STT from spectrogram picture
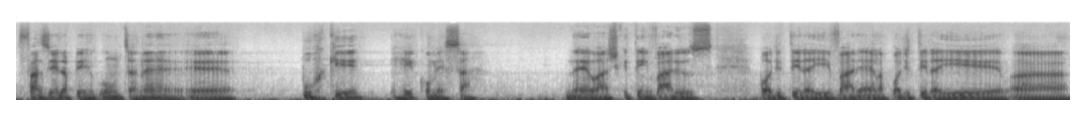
fazer a pergunta, né? É, por que recomeçar? Né? Eu acho que tem vários, pode ter aí várias, ela pode ter aí uh,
